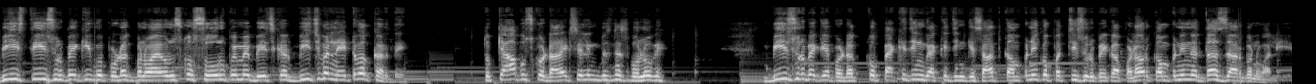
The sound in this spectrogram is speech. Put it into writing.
बीस तीस रुपए की वो प्रोडक्ट बनवाए और उसको सौ रुपए में बेचकर बीच में नेटवर्क कर दे तो क्या आप उसको डायरेक्ट सेलिंग बिज़नेस बोलोगे? बीस रुपए के प्रोडक्ट को पैकेजिंग वैकेजिंग के साथ कंपनी को पच्चीस रुपए का पड़ा और कंपनी ने दस हज़ार बनवा लिए।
